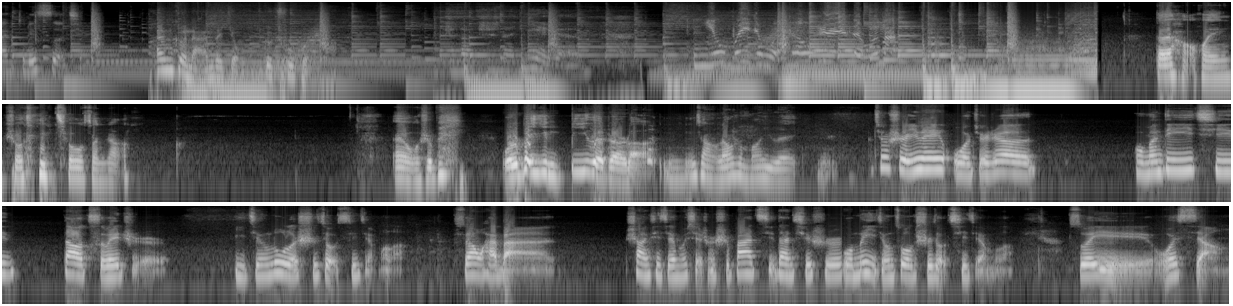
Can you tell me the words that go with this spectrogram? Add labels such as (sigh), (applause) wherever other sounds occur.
来特别色情。三个男的有一个出轨了，知道这是在孽缘。你又背着我偷吃，怎么了？大家好，欢迎收听《秋后算账》。哎，我是被我是被硬逼在这儿的。你想聊什么？以为就是因为我觉着我们第一期到此为止已经录了十九期节目了，虽然我还把上一期节目写成十八期，但其实我们已经做了十九期节目了，所以我想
